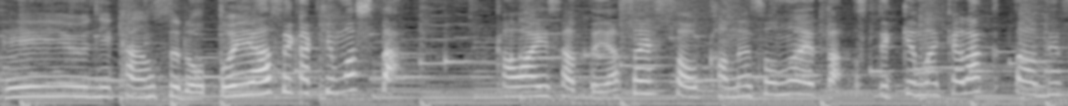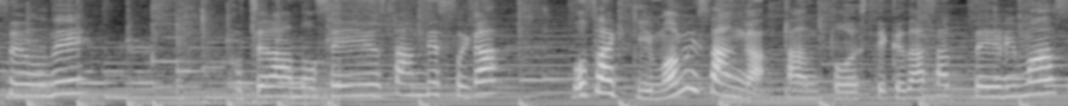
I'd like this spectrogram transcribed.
声優に関するお問い合わせが来ました。可愛さと優しさを兼ね備えた素敵なキャラクターですよね。こちらの声優さんですが尾崎真美さんが担当してくださっております。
